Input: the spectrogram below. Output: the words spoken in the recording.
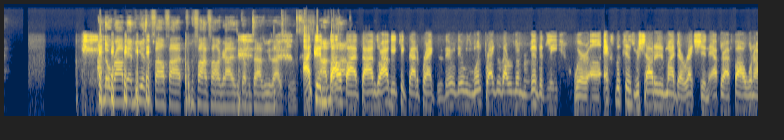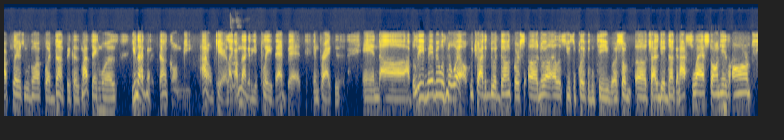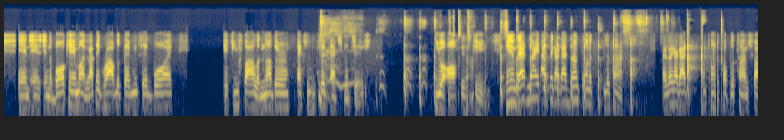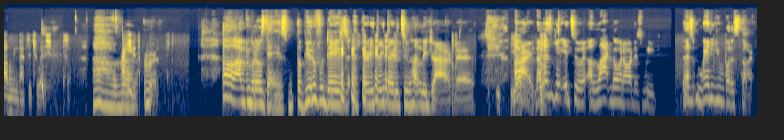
I know Rob had me as the foul five, the five foul guys a couple times we was high school. I couldn't I foul I, five times, or I'll get kicked out of practice. There, there was one practice I remember vividly where uh, expletives were shouted in my direction after I fouled one of our players who was going for a dunk because my thing was, you're not going to dunk on me. I don't care. Like I'm not gonna get played that bad in practice. And uh, I believe maybe it was Noel who tried to do a dunk, or uh, Noel Ellis used to play for the team, or some uh, tried to do a dunk, and I slashed on his arm, and, and and the ball came out, and I think Rob looked at me and said, "Boy, if you file another expletive expletive." you are off this team. And that night, I think I got dunked on a couple of times. I think I got dunked on a couple of times following that situation. So, oh, I heated the word. Oh, I remember those days. The beautiful days at 3332 Huntley Drive, man. Yep. All right, now let's get into it. A lot going on this week. Let's. Where do you want to start?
